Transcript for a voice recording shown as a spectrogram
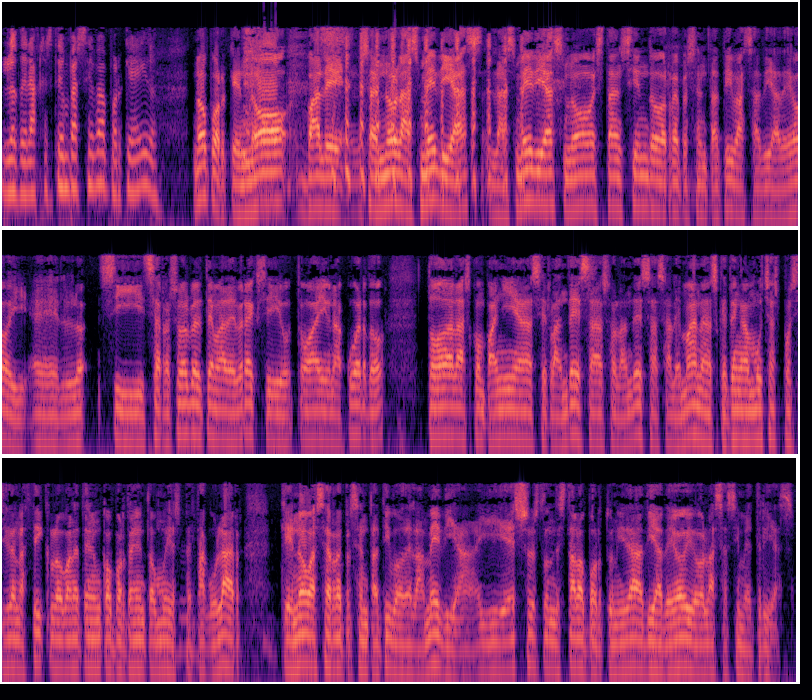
Lo de la gestión pasiva, ¿por qué ha ido? No, porque no vale, o sea, no las medias, las medias no están siendo representativas a día de hoy. si se resuelve el tema de Brexit o hay un acuerdo, todas las compañías irlandesas, holandesas, alemanas que tengan mucha exposición a ciclo van a tener un comportamiento muy espectacular que no va a ser representativo de la media y eso es donde está la oportunidad a día de hoy o las asimetrías.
